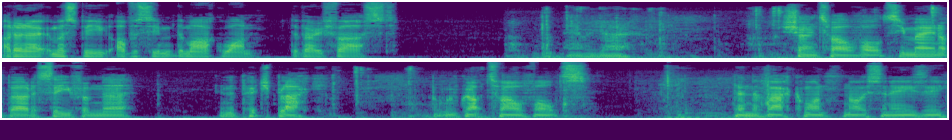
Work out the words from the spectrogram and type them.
I don't know, it must be obviously the Mark 1, the very first. There we go. Showing 12 volts. You may not be able to see from there in the pitch black but we've got 12 volts. Then the vac one nice and easy.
